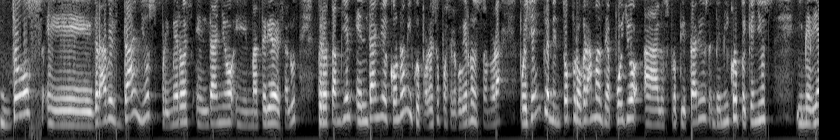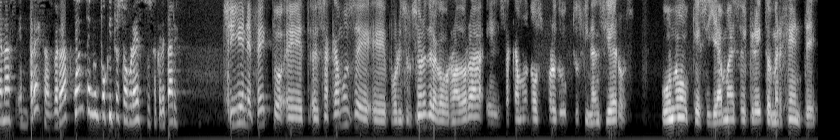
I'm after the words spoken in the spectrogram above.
dos eh, graves daños. Primero es el daño en materia de salud, pero también el daño económico y por eso, pues el gobierno de Sonora, pues ya implementó programas de apoyo a los propietarios de micro, pequeños y medianas empresas, ¿verdad? Cuénteme un poquito sobre esto, secretario. Sí, en efecto, eh, sacamos eh, por instrucciones de la gobernadora, sacamos dos productos financieros. Uno que se llama es el crédito emergente,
